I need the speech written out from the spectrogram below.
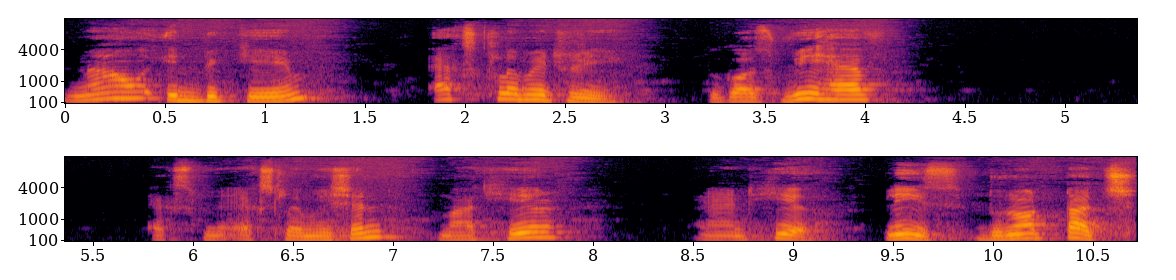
Now it became exclamatory because we have exclamation mark here and here. Please do not touch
